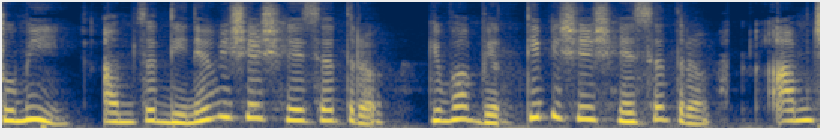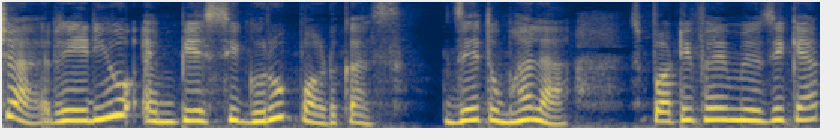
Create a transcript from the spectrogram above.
तुम्ही आमचं दिनविशेष हे सत्र किंवा व्यक्तिविशेष हे सत्र आमच्या Radio M P S C Guru podcast जे तुम्हाला स्पॉटीफाय म्युझिक ॲप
